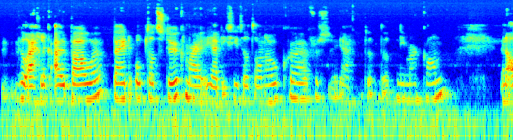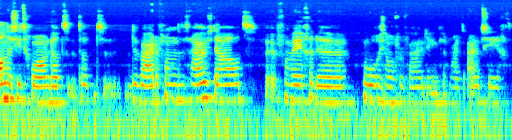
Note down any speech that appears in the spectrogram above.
wil eigenlijk uitbouwen bij, op dat stuk. Maar ja, die ziet dat dan ook ja, dat dat niet meer kan. En de ander ziet gewoon dat, dat de waarde van het huis daalt vanwege de horizonvervuiling, zeg maar, het uitzicht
